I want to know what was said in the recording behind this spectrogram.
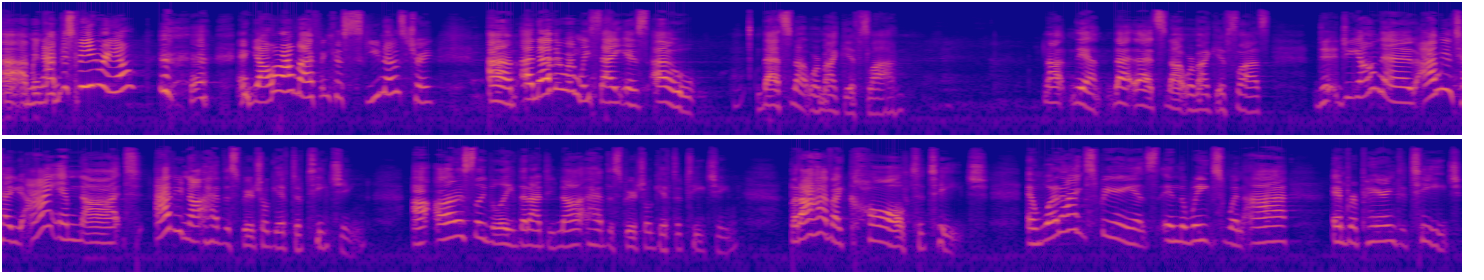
Uh, I mean, I'm just being real. and y'all are all laughing because you know it's true. Um, another one we say is, oh, that's not where my gifts lie. Not, yeah, that, that's not where my gifts lies. Do, do y'all know? I'm going to tell you, I am not, I do not have the spiritual gift of teaching. I honestly believe that I do not have the spiritual gift of teaching, but I have a call to teach. And what I experience in the weeks when I am preparing to teach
